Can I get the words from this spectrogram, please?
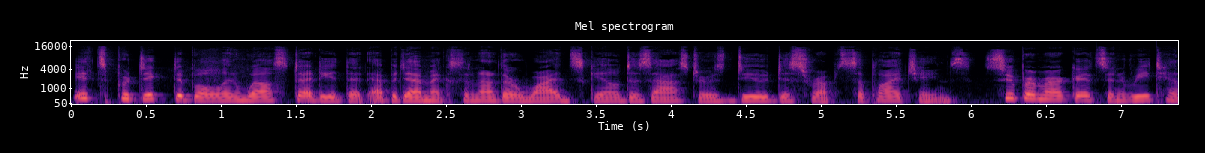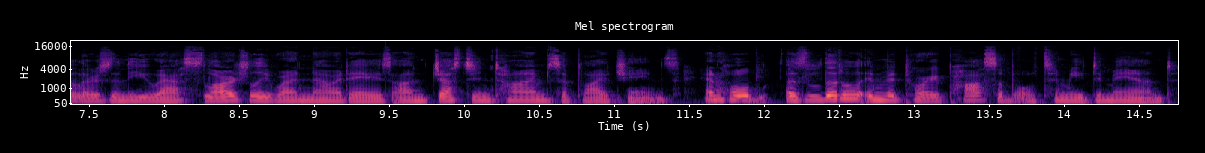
It's predictable and well studied that epidemics and other wide scale disasters do disrupt supply chains. Supermarkets and retailers in the U.S. largely run nowadays on just in time supply chains and hold as little inventory possible to meet demand.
